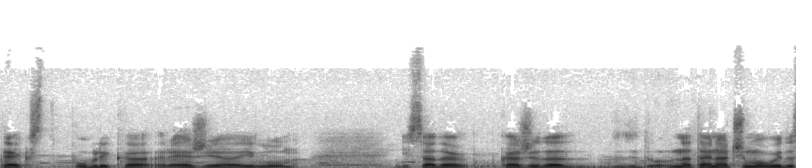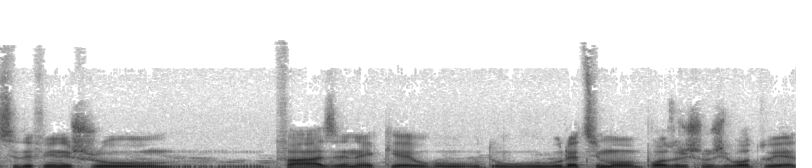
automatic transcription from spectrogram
tekst, publika, režija i gluma. I sada kaže da na taj način mogu i da se definišu faze neke u, u, u recimo pozorišnom životu je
